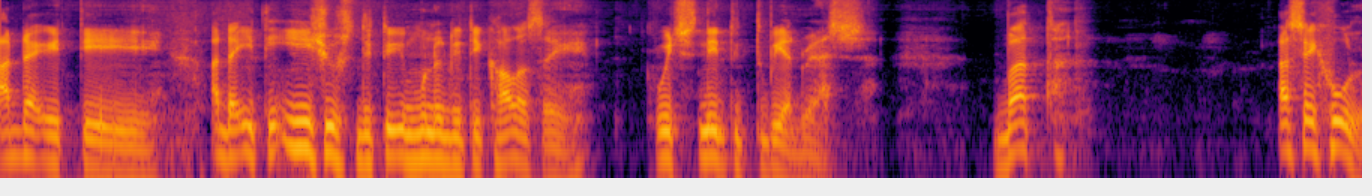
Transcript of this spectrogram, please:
ada iti ada iti issues dito imo nagditi Colossae which needed to be addressed. But as a whole,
